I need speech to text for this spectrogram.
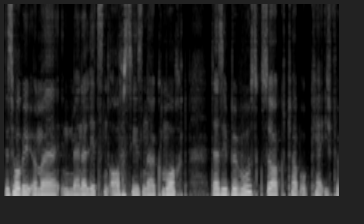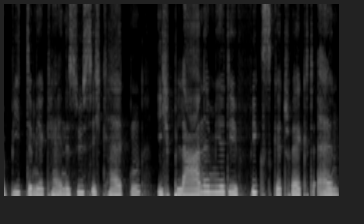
Das habe ich immer in meiner letzten Off-Season auch gemacht, dass ich bewusst gesagt habe, okay, ich verbiete mir keine Süßigkeiten, ich plane mir die fix getrackt ein.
